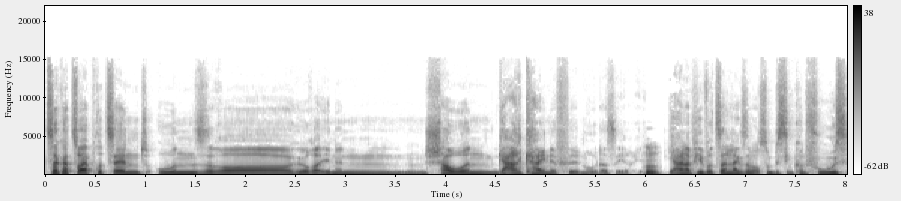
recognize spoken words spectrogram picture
Circa zwei Prozent unserer HörerInnen schauen gar keine Filme oder Serien. Hm. Ja, und ab hier wird es dann langsam auch so ein bisschen konfus.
